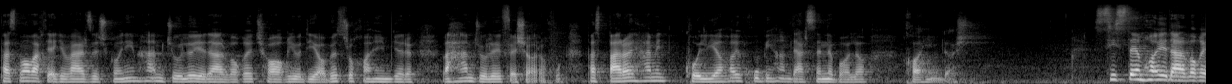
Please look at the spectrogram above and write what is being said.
پس ما وقتی اگه ورزش کنیم هم جلوی در واقع چاقی و دیابت رو خواهیم گرفت و هم جلوی فشار خون. پس برای همین کلیه های خوبی هم در سن بالا خواهیم داشت. سیستم های در واقع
